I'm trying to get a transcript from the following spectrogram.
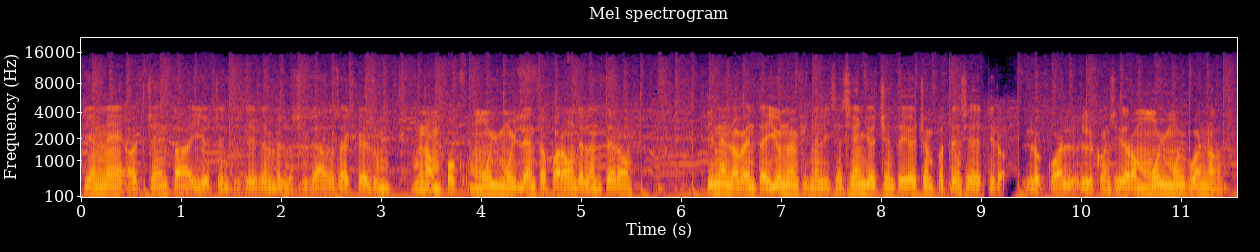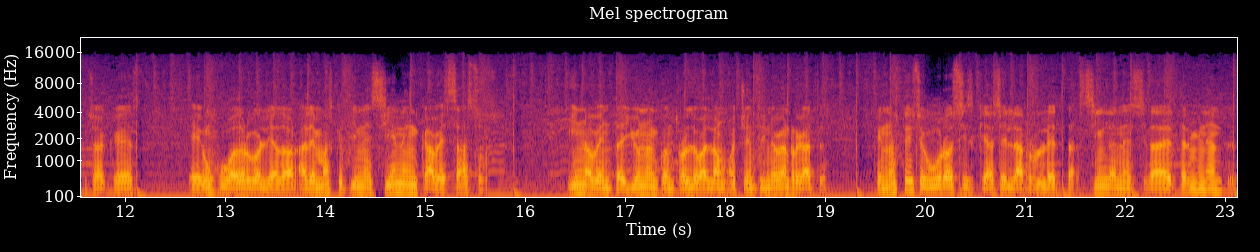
tiene 80 y 86 en velocidad. O sea que es un, un poco muy muy lento para un delantero. Tiene 91 en finalización y 88 en potencia de tiro. Lo cual le considero muy muy bueno. O sea que es eh, un jugador goleador. Además que tiene 100 en cabezazos y 91 en control de balón, 89 en regates, que no estoy seguro si es que hace la ruleta sin la necesidad de determinantes.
